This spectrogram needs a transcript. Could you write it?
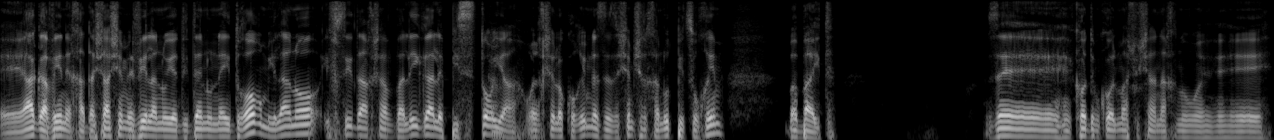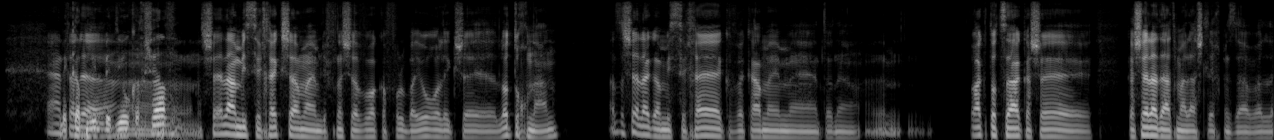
אה, אגב, הנה, חדשה שמביא לנו ידידנו ני דרור, מילאנו הפסידה עכשיו בליגה לפיסטויה, כן. או איך שלא קוראים לזה, זה שם של חנות פיצוחים, בבית. זה קודם כל משהו שאנחנו אה, מקבלים יודע, בדיוק עכשיו. השאלה מי שיחק שם, הם לפני שבוע כפול ביורוליג שלא תוכנן, אז השאלה גם מי שיחק וכמה הם, אה, אתה יודע, רק תוצאה קשה, קשה לדעת מה להשליך מזה, אבל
